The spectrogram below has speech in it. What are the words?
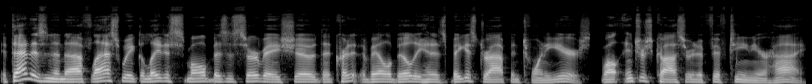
If that isn't enough, last week the latest small business survey showed that credit availability had its biggest drop in 20 years, while interest costs are at a 15 year high.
